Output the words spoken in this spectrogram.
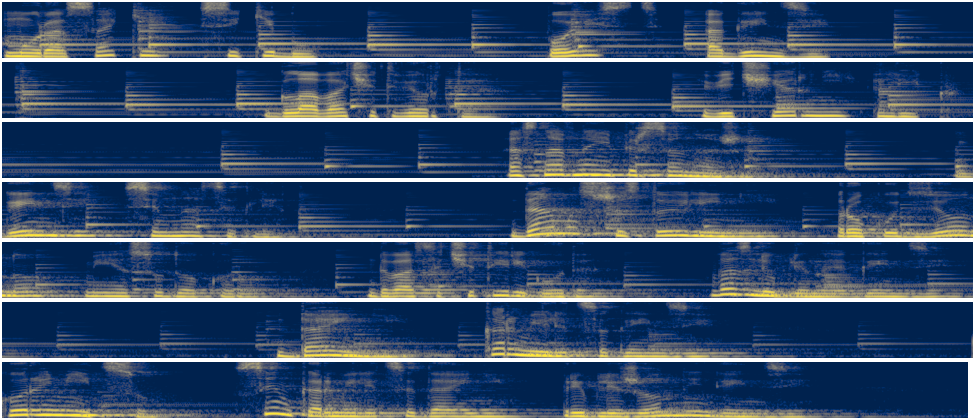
Мурасаки Сикибу. Повесть о Гэнзи. Глава четвертая. Вечерний лик. Основные персонажи. Гэнзи, 17 лет. Дама с шестой линии, Рокудзё но Миясудокуро, 24 года, возлюбленная Гэнзи. Дайни, кормилица Гэнзи, Коремицу, сын кормилицы Дайни, приближенный Гэнзи.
